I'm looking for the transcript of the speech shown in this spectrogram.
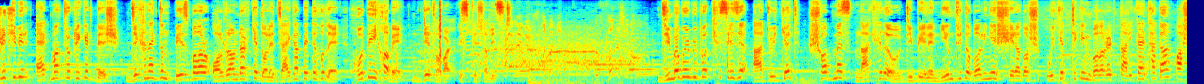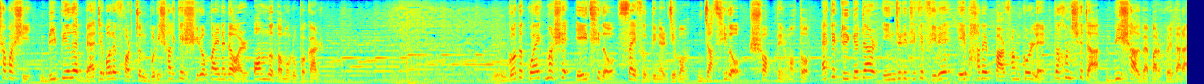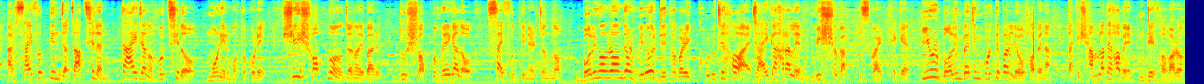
পৃথিবীর একমাত্র ক্রিকেট দেশ, যেখানে একজন পেস বলার অলরাউন্ডারকে দলে জায়গা পেতে হলে হতেই হবে ডেথ ওভার স্পেশালিস্ট। জিম্বাবুয়ের বিপক্ষে সিরিজে আট উইকেট, সব ম্যাচ না খেলেও ডিপিএল এ নিয়ন্ত্রিত বোলিংয়ে সেরা দশ উইকেট টেকিং বলারের তালিকায় থাকা পাশাপাশি বিপিএল এ ব্যাটে বলে ফরচুন বরিশালকে শিরোপা এনে দেওয়ার অন্যতম রূপকার। গত কয়েক মাসে এই ছিল সাইফুদ্দিনের জীবন, যা ছিল স্বপ্নের মতো। একটা ক্রিকেটার ইঞ্জুরি থেকে ফিরে এভাবে পারফর্ম করলে তখন সেটা বিশাল ব্যাপার হয়ে দাঁড়ায়। আর সাইফুদ্দিন যা চাচ্ছিলেন, তাই যেন হচ্ছিল মনের মতো করে। সেই স্বপ্ন যেন এবার দুঃস্বপ্ন হয়ে গেল সাইফুদ্দিনের জন্য। বোলিং অলরাউন্ডার হয়েও ডেথ ওভারে খুরুচে হওয়ায় জায়গা হারালেন বিশ্বকাপ স্কোয়াড থেকে। পিওর বোলিং ব্যাটিং করতে পারলেও হবে না, তাকে সামলাতে হবে ডেথ ওভারও।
